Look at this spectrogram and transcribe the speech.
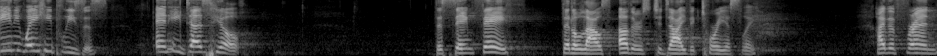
any way He pleases, and He does heal. The same faith that allows others to die victoriously. I have a friend,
